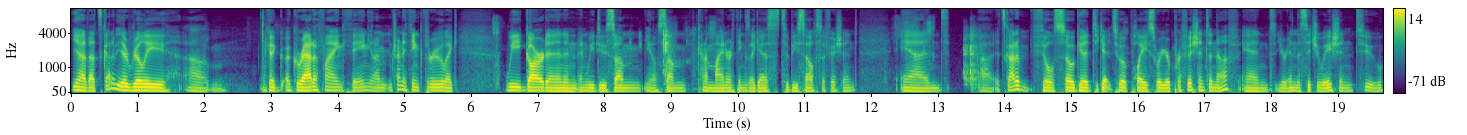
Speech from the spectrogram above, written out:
Yeah, that's got to be a really um, like a, a, gratifying thing. You know, I'm, I'm trying to think through like we garden and, and we do some you know some kind of minor things I guess to be self sufficient, and uh, it's got to feel so good to get to a place where you're proficient enough and you're in the situation to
